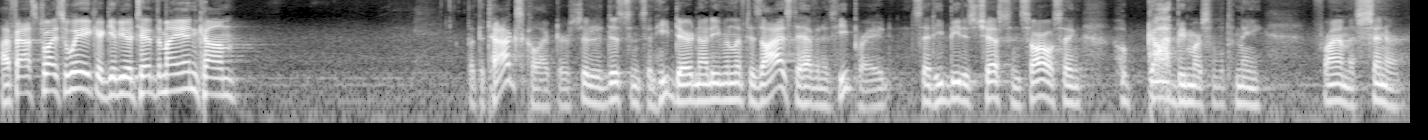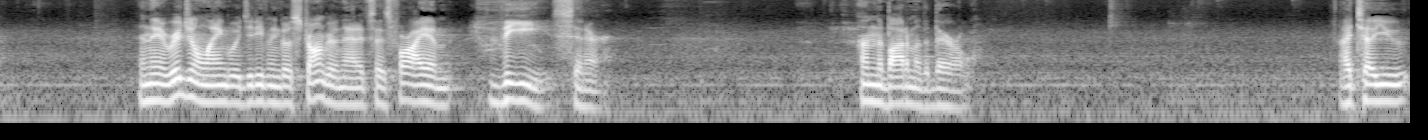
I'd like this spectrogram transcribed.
I fast twice a week, I give you a tenth of my income. But the tax collector stood at a distance and he dared not even lift his eyes to heaven as he prayed. Said he beat his chest in sorrow, saying, Oh God, be merciful to me, for I am a sinner. In the original language, it even goes stronger than that. It says, For I am the sinner. On the bottom of the barrel. I tell you,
